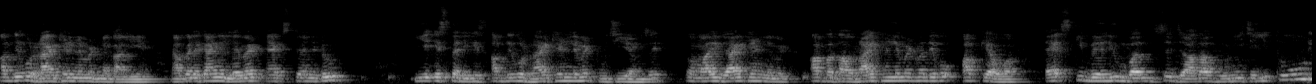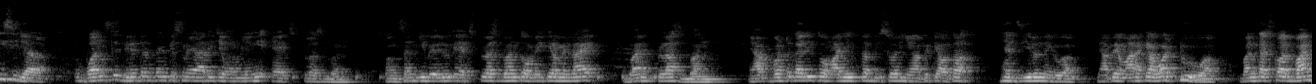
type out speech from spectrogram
अब देखो राइट हैंड लिमिट निकालिए। यहाँ पे लिखाएँगे लिमिट एक्स टेन टू ये इस तरीके से, अब देखो राइट हैंड लिमिट पूछिए हमसे तो हमारी राइट हैंड लिमिट अब बताओ राइट हैंड लिमिट में देखो अब क्या हुआ? एक्स की वैल्यू वन से ज़्यादा होनी चाहिए, थोड़ी सी ज़्यादा। तो वन से ग्रेटर देन किसमें आ रही है? हम लेंगे एक्स प्लस वन फ़ंक्शन की वैल्यू एक्स प्लस वन तो हमें क्या मिला है? वन प्लस वन यहाँ वर्टिकली तो हमारी तब सॉरी यहाँ पे क्या होता? यहाँ ज़ीरो नहीं हुआ यहाँ पे हमारा क्या हुआ? टू हुआ। वन का स्क्वायर वन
